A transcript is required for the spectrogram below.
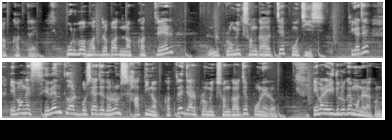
নক্ষত্রে। পূর্ব ভদ্রপদ নক্ষত্রের ক্রমিক সংখ্যা হচ্ছে পঁচিশ। ঠিক আছে? এবং এর সেভেন্থ লর্ড বসে আছে ধরুন সাতই নক্ষত্রে, যার ক্রমিক সংখ্যা হচ্ছে পনেরো। এবার এই দুটোকে মনে রাখুন,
